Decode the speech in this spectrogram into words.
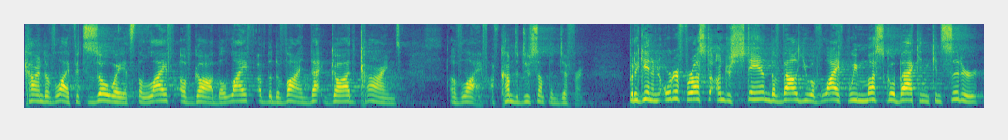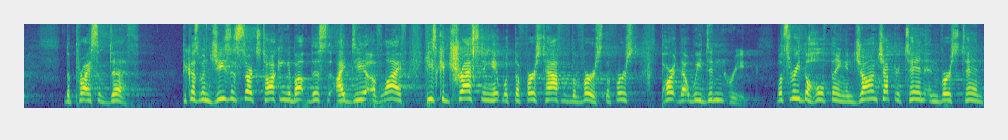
kind of life. It's Zoe, it's the life of God, the life of the divine, that God kind of life. I've come to do something different. But again, in order for us to understand the value of life, we must go back and consider the price of death. Because when Jesus starts talking about this idea of life, he's contrasting it with the first half of the verse, the first part that we didn't read. Let's read the whole thing. In John chapter 10 and verse 10,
